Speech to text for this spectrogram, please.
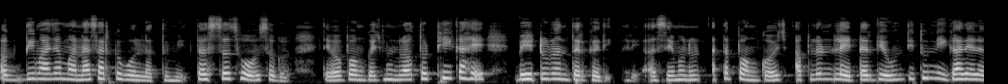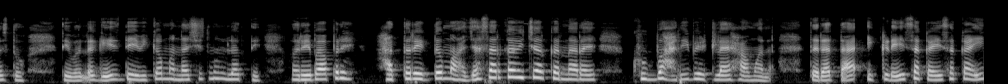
अगदी माझ्या मनासारखं बोललात तुम्ही. तसंच हो सगळं. तेव्हा पंकज म्हणू लागतो ठीक आहे भेटू नंतर कधी. तरी असे म्हणून आता पंकज आपलं लेटर घेऊन तिथून निघालेला असतो. तेव्हा लगेच देविका मनाशीच म्हणू लागते अरे बापरे हा तर एकदम माझ्यासारखा विचार करणार आहे. खूप भारी भेटला आहे हा मला. तर आता इकडे सकाळी सकाळी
